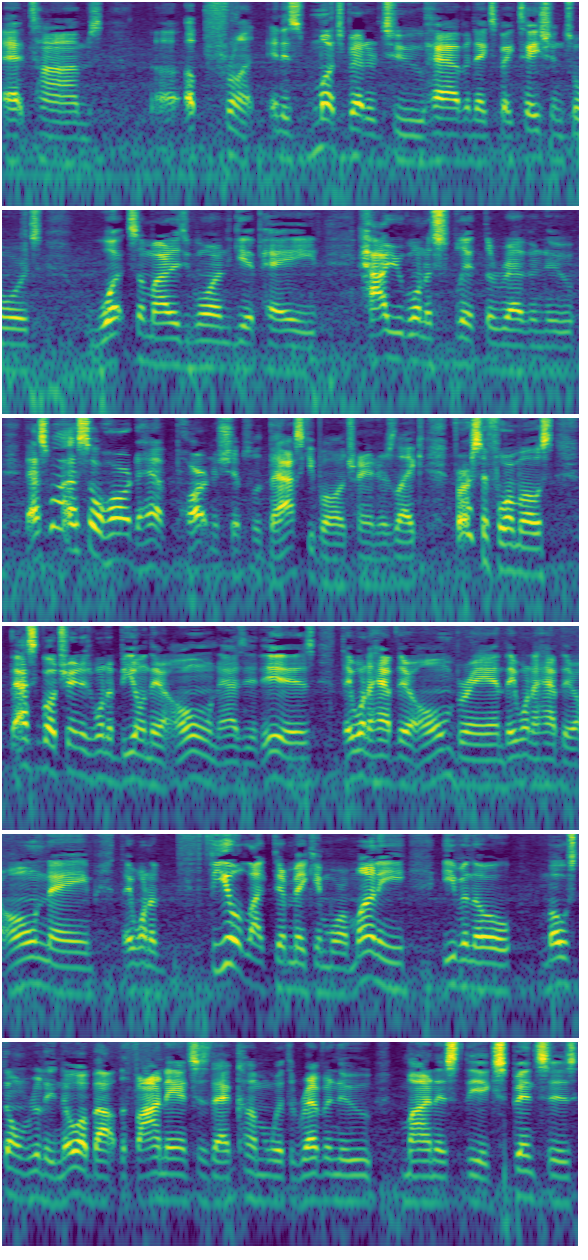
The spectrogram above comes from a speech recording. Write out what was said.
at times uh, up front and it's much better to have an expectation towards what somebody's going to get paid how you're going to split the revenue. That's why it's so hard to have partnerships with basketball trainers. Like first and foremost basketball trainers want to be on their own as it is. They want to have their own brand. They want to have their own name. They want to feel like they're making more money even though most don't really know about the finances that come with revenue minus the expenses.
